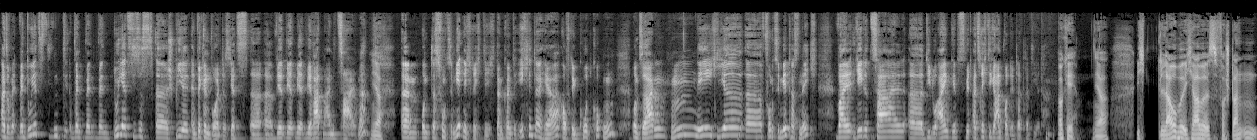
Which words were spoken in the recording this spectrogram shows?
also wenn, wenn du jetzt, wenn, wenn, wenn du jetzt dieses äh, Spiel entwickeln wolltest, jetzt, äh, äh, wir, wir, wir, wir raten eine Zahl, ne? Ja. Ähm, und das funktioniert nicht richtig, dann könnte ich hinterher auf den Code gucken und sagen, hm, nee, hier äh, funktioniert das nicht, weil jede Zahl, äh, die du eingibst, wird als richtige Antwort interpretiert. Okay, ja. Ich glaube, ich habe es verstanden,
